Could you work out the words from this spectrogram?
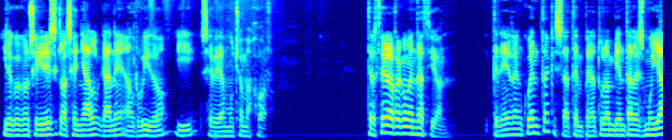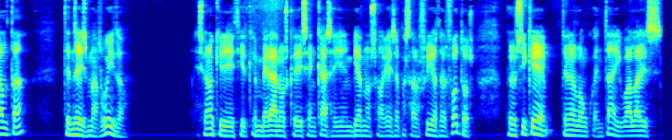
y lo que conseguiréis es que la señal gane al ruido y se vea mucho mejor. Tercera recomendación. Tener en cuenta que si la temperatura ambiental es muy alta, tendréis más ruido. Eso no quiere decir que en verano os quedéis en casa y en invierno salgáis a pasar frío a hacer fotos, pero sí que tenerlo en cuenta. Igual es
